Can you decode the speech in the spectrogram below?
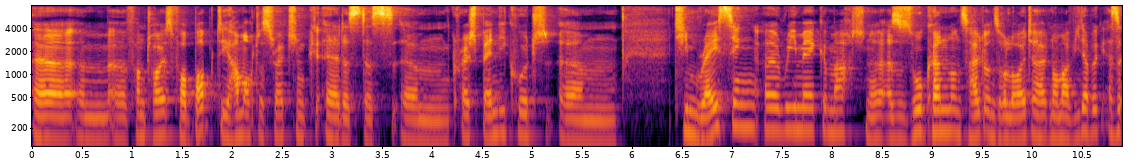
äh, ähm, äh, von Toys for Bob, die haben auch das, Ratchet, äh, das, das ähm, Crash Bandicoot ähm, Team Racing äh, Remake gemacht. Ne? Also so können uns halt unsere Leute halt noch mal wieder. Also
